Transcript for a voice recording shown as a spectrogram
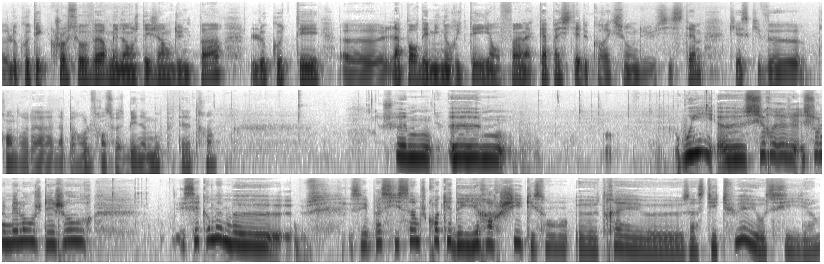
euh, le côté crossover, mélange des genres d'une part, le côté euh, l'apport des minorités et enfin la capacité de correction du système, qui est-ce qui veut prendre la, parole? Françoise Benamou peut-être? Euh, Oui, sur, sur le mélange des genres, c'est quand même, euh, c'est pas si simple. Je crois qu'il y a des hiérarchies qui sont euh, très euh, instituées aussi, hein.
